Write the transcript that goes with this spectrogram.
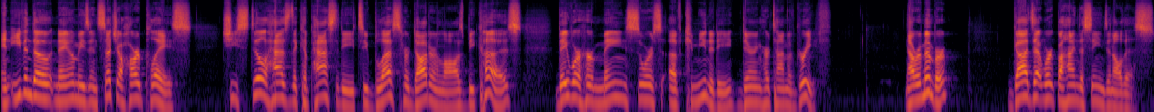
And even though Naomi's in such a hard place, she still has the capacity to bless her daughter in laws because they were her main source of community during her time of grief. Now remember, God's at work behind the scenes in all this.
